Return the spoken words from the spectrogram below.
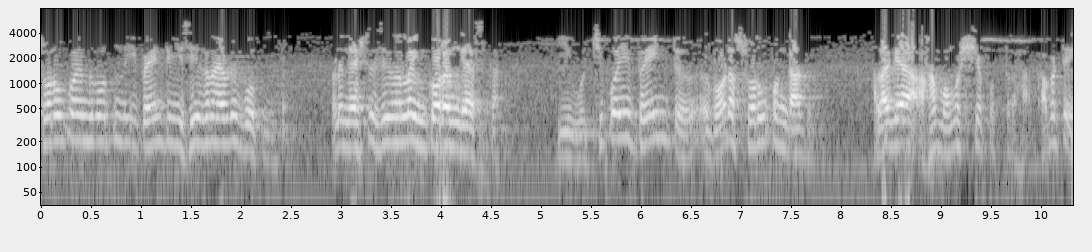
స్వరూపం ఎందుకు అవుతుంది? ఈ పెయింట్ ఈ సీజన్ ఎవరికి పోతుంది. అంటే నెక్స్ట్ సీజన్లో ఇంకో రంగు వేస్తారు ఈ వచ్చిపోయి పెయింట్ గోడ స్వరూపం కాదు. అలాగే అహం అముష్యపుత్ర కాబట్టి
